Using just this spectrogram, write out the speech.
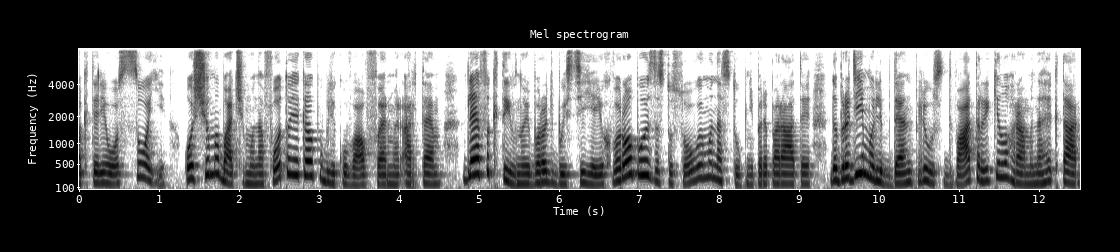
бактеріоз сої. Ось що ми бачимо на фото, яке опублікував фермер Артем. Для ефективної боротьби з цією хворобою застосовуємо наступні препарати: добродій молібден плюс 2-3 кг на гектар,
